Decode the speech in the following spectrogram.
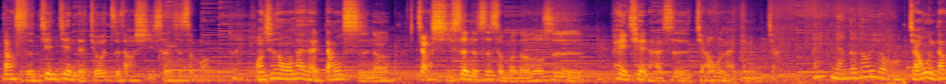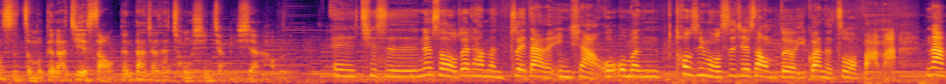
当时渐渐的就会知道洗肾是什么。对，黄先生、黄太太当时呢讲洗肾的是什么呢？都是佩倩还是嘉文来跟你们讲？哎，两个都有。嘉问当时怎么跟他介绍？跟大家再重新讲一下好了。哎，其实那时候我对他们最大的印象，我我们透析模式介绍我们都有一贯的做法嘛。那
